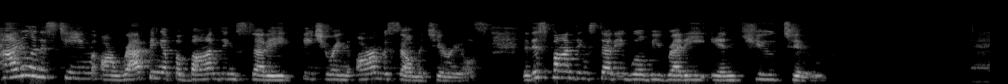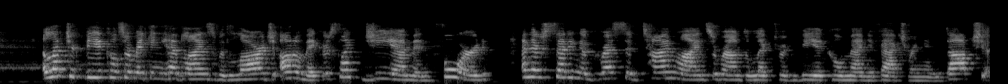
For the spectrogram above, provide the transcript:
Kyle and his team are wrapping up a bonding study featuring Armacell materials. Now, this bonding study will be ready in Q2. Electric vehicles are making headlines with large automakers like GM and Ford, and they're setting aggressive timelines around electric vehicle manufacturing and adoption.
